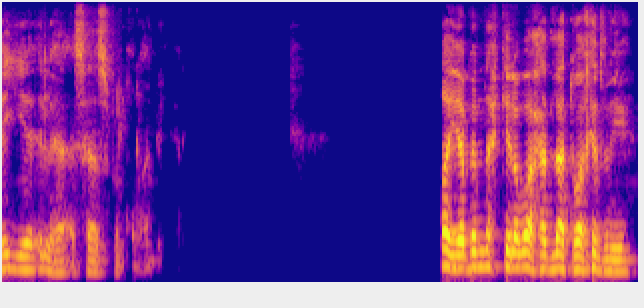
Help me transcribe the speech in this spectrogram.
هي إلها أساس في القرآن الكريم. طيب بنحكي لواحد لا تواخذني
